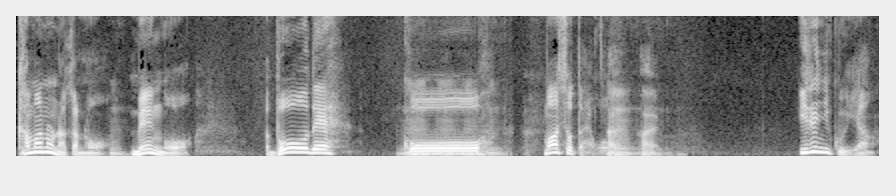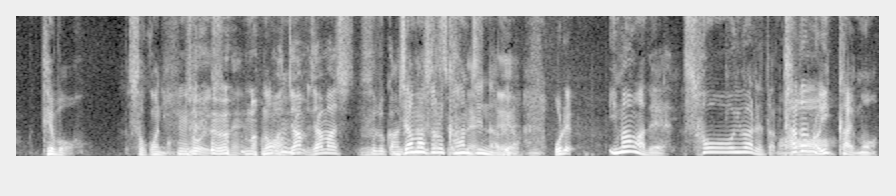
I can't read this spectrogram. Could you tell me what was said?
釜の中の麺を棒でこう回しとったんやこう、はい入れにくいやん手棒。そこに。そうですね。まあ邪邪魔する感じ邪魔する感じになるやん、ええ俺今までそう言われたただの一回も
